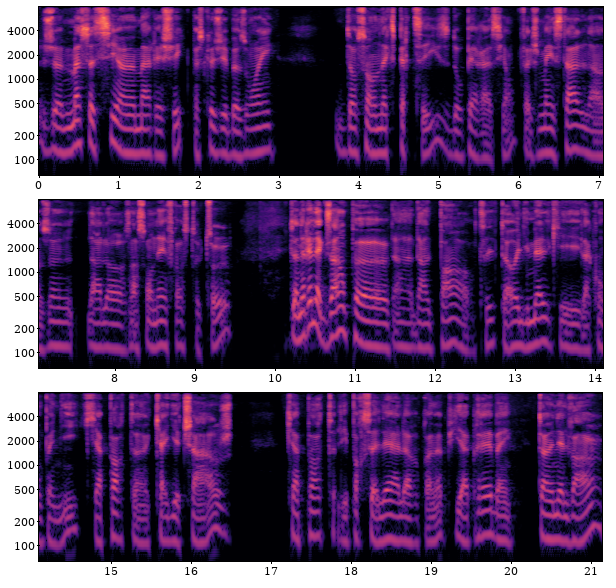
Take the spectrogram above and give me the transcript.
Je m'associe à un maraîcher parce que j'ai besoin de son expertise d'opération. Fait je m'installe dans, un, dans, leur, dans son infrastructure. Je donnerai l'exemple euh, dans, dans le port. Tu as Olimel qui est la compagnie qui apporte un cahier de charge, qui apporte les porcelets à leur premier. Puis après, ben, tu as un éleveur,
